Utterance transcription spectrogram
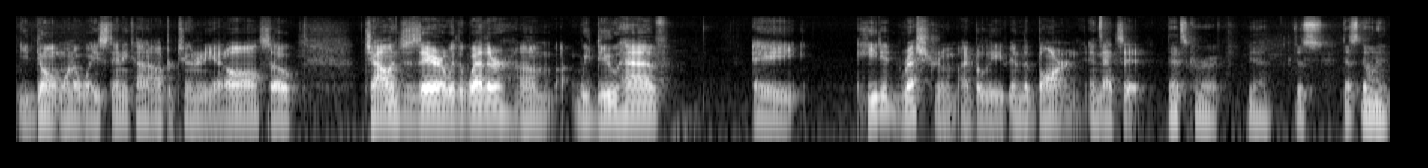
you don't want to waste any kind of opportunity at all. So, challenges there with the weather. Um, we do have a heated restroom, I believe, in the barn, and that's it. That's correct. Yeah, just that's the only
